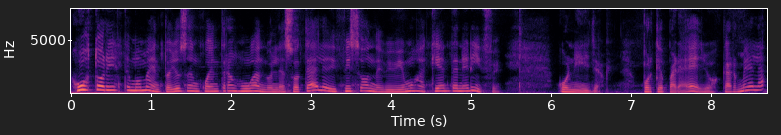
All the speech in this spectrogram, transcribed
Justo en este momento ellos se encuentran jugando en la azotea del edificio donde vivimos aquí en Tenerife con ella, porque para ellos Carmela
